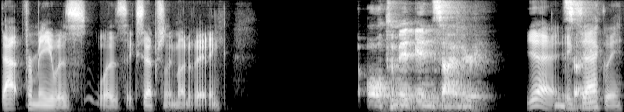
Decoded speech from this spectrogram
That for me was was exceptionally motivating. Ultimate insider. Yeah, Insight. exactly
